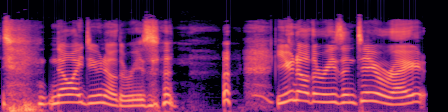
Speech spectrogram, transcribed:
no, I do know the reason. you know the reason too, right?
